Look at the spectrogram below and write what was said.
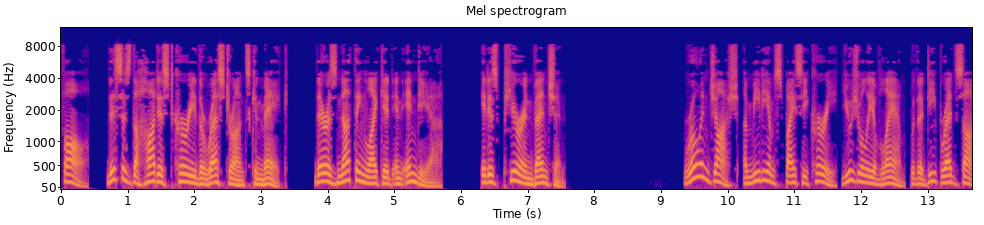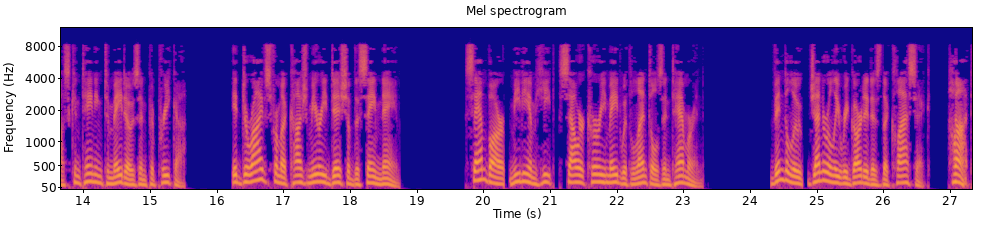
Phaal. This is the hottest curry the restaurants can make. There is nothing like it in India. It is pure invention. Rogan Josh, a medium spicy curry, usually of lamb, with a deep red sauce containing tomatoes and paprika. It derives from a Kashmiri dish of the same name. Sambar, medium heat, sour curry made with lentils and tamarind. Vindaloo, generally regarded as the classic, hot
